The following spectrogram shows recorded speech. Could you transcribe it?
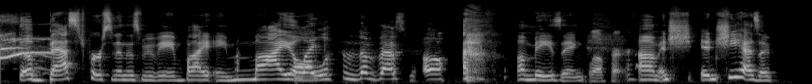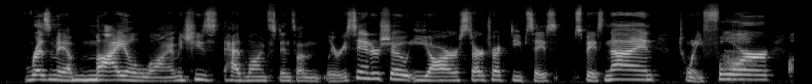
the best person in this movie by a mile. like the best. Oh, Amazing. love her. Um, and she and she has a resume a mile long. I mean, she's had long stints on Larry Sanders Show, ER, Star Trek, Deep Space Space Nine, 24. Oh,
